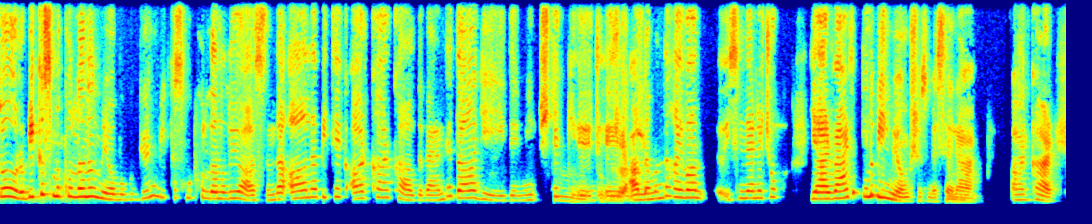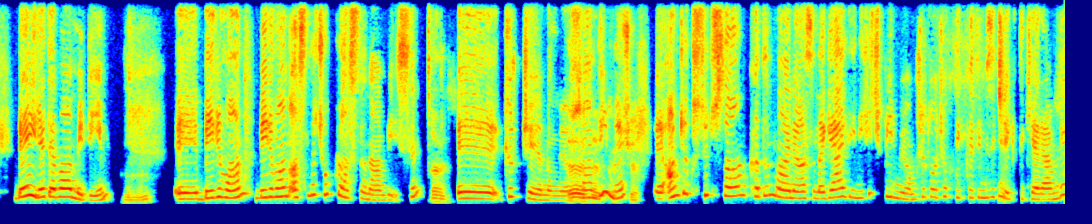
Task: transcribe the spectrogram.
Doğru. Bir kısmı kullanılmıyor bu bugün. Bir kısmı kullanılıyor aslında. Ağla bir tek arkar kaldı bende. Dağ geyiği demiştik. Hmm, E, çok e, anlamında hayvan isimlerine çok yer verdik. Bunu bilmiyormuşuz mesela. Hmm. Arkar. B ile devam edeyim. Hı hı. E, Berivan. Berivan aslında çok rastlanan bir isim. Evet. E, Kürtçe yanılmıyorsam Evet, evet, değil mi? Kürtçe. E, ancak süt sağan kadın manasına geldiğini hiç bilmiyormuşuz. O çok dikkatimizi çekti Kerem'le. Bir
